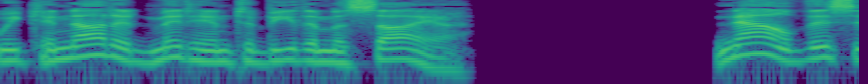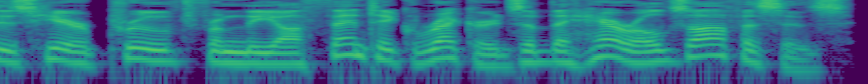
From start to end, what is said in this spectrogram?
we cannot admit him to be the Messiah. Now, this is here proved from the authentic records of the heralds' offices.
